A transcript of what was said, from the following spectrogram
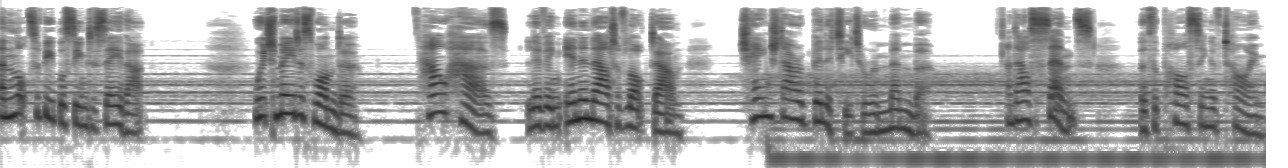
And lots of people seem to say that. Which made us wonder how has living in and out of lockdown changed our ability to remember and our sense of the passing of time?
